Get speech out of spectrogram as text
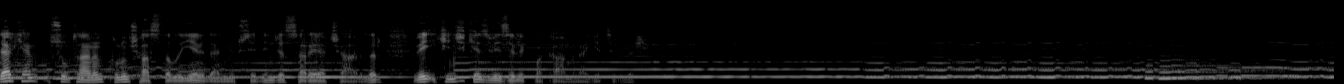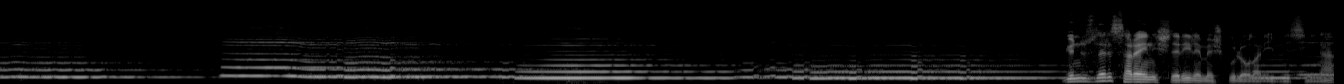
Derken sultanın kulunç hastalığı yeniden yükselince saraya çağrılır ve ikinci kez vezirlik makamına getirilir. Gündüzleri sarayın işleriyle meşgul olan İbn Sina,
